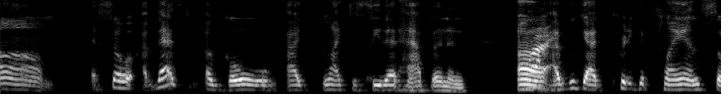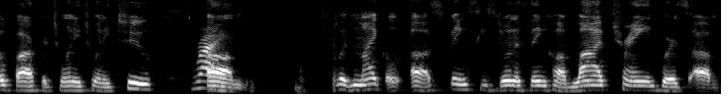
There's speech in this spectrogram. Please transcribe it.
um, so uh, that's a goal. I'd like to see that happen. And uh, right. we got pretty good plans so far for 2022. Right. Um, with Michael uh, Spinks, he's doing a thing called Live Train, where it's um,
